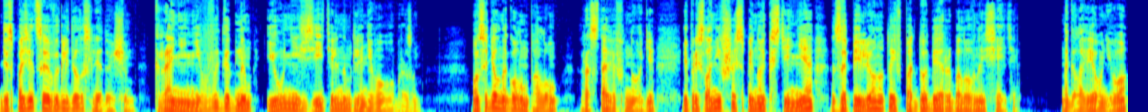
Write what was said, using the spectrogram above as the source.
диспозиция выглядела следующим, крайне невыгодным и унизительным для него образом. Он сидел на голом полу, расставив ноги и прислонившись спиной к стене, запеленутой в подобие рыболовной сети. На голове у него,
